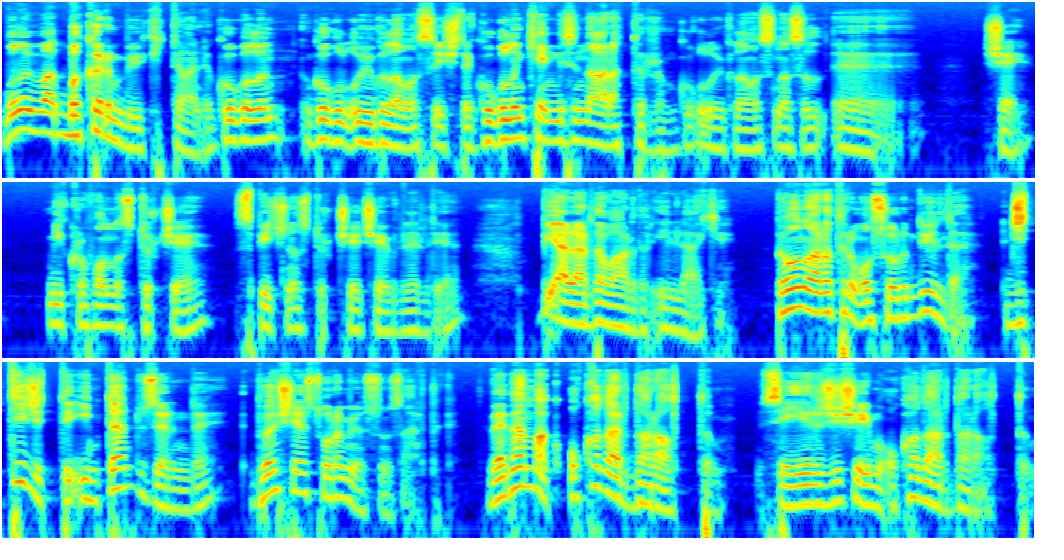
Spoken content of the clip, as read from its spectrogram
Buna bir bak- bakarım büyük ihtimalle. Google'ın Google uygulaması işte Google'ın kendisini arattırırım. Google uygulaması nasıl eee, şey mikrofon nasıl Türkçe'ye, speech nasıl Türkçe'ye çevrilir diye. Bir yerlerde vardır illaki. Ben onu aratırım o sorun değil de. Ciddi ciddi internet üzerinde böyle şeyler soramıyorsunuz artık. Ve ben bak o kadar daralttım. Seyirci şeyimi o kadar daralttım.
